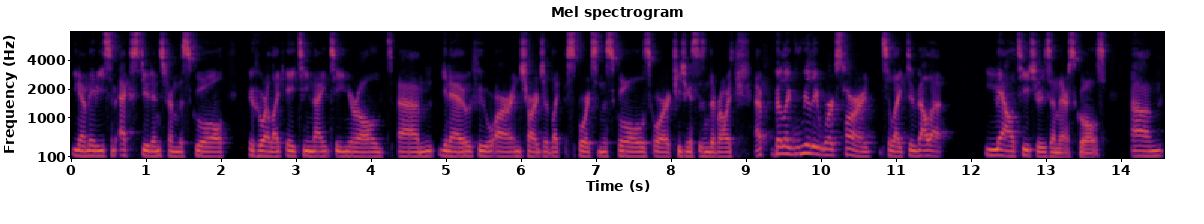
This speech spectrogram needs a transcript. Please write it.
you know, maybe some ex students from the school who are like 18, 19 year old, um, you know, who are in charge of like the sports in the schools or teaching assistants in different ways, uh, but like really works hard to like develop male teachers in their schools. Um,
